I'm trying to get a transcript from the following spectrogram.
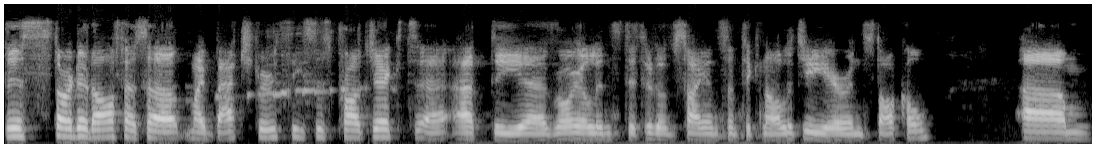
this started off as a, my bachelor thesis project uh, at the uh, Royal Institute of Science and Technology here in Stockholm. Um,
